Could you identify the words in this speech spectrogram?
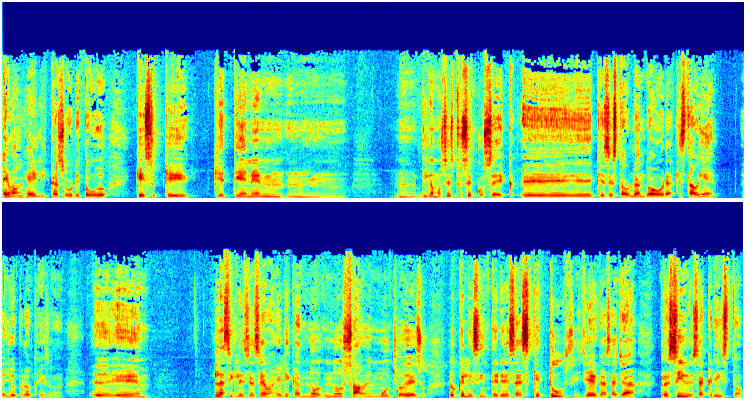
evangélicas, sobre todo, que, que, que tienen, mm, mm, digamos, estos ecosec eh, que se está hablando ahora, que está bien. Yo creo que eso. Eh, eh, las iglesias evangélicas no, no, saben mucho de eso. Lo que les interesa es que tú, si llegas allá, recibes a Cristo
